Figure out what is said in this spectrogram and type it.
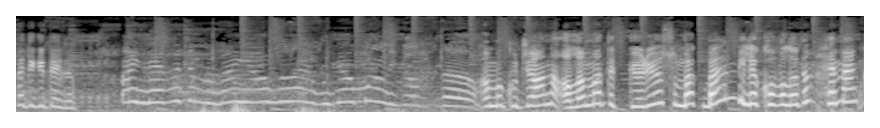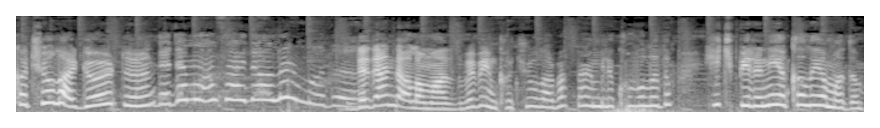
Hadi gidelim. Evet ama ben alacaktım. Ama kucağına alamadık görüyorsun. Bak ben bile kovaladım hemen kaçıyorlar gördün. Dedem olsaydı alırmadı. Deden de alamazdı bebeğim kaçıyorlar. Bak ben bile kovaladım. Hiçbirini yakalayamadım.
